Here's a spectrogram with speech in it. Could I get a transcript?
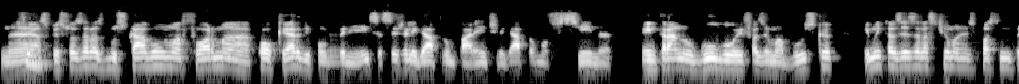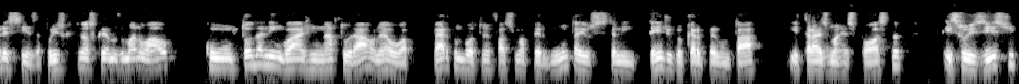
Né? As pessoas elas buscavam uma forma qualquer de conveniência, seja ligar para um parente, ligar para uma oficina, entrar no Google e fazer uma busca, e muitas vezes elas tinham uma resposta imprecisa. Por isso que nós criamos o um manual com toda a linguagem natural, né? O aperto um botão e faço uma pergunta e o sistema entende o que eu quero perguntar e traz uma resposta. Isso existe,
